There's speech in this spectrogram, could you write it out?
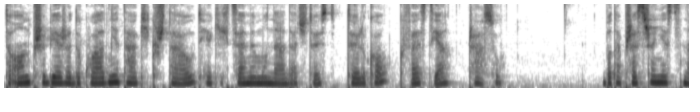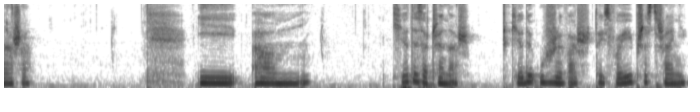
to on przybierze dokładnie taki kształt, jaki chcemy mu nadać. To jest tylko kwestia czasu, bo ta przestrzeń jest nasza. I um, kiedy zaczynasz, czy kiedy używasz tej swojej przestrzeni,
